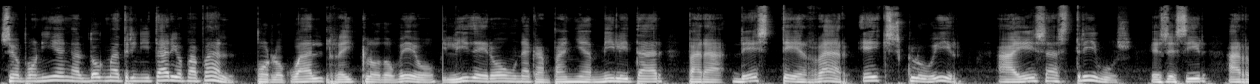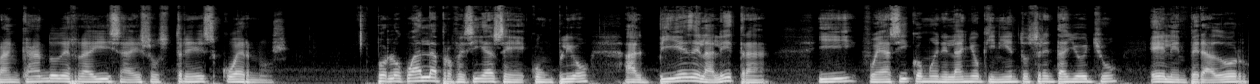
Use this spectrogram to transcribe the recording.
se oponían al dogma trinitario papal, por lo cual rey Clodoveo lideró una campaña militar para desterrar, excluir a esas tribus, es decir, arrancando de raíz a esos tres cuernos. Por lo cual la profecía se cumplió al pie de la letra, y fue así como en el año 538 el emperador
